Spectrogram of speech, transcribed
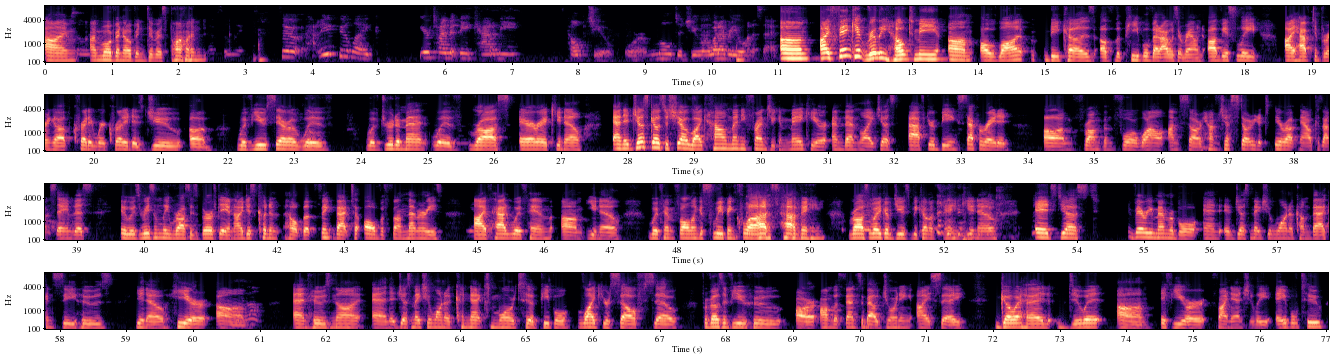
I'm I'm Absolutely. more than open to respond. Absolutely. So, how do you feel like your time at the academy helped you or molded you or whatever you want to say? Um, I think it really helped me um a lot because of the people that I was around. Obviously, I have to bring up credit where credit is due. Um, with you, Sarah, Yeah. with with Drew Dement, with Ross, Eric, you know, and it just goes to show like how many friends you can make here, and then like just after being separated um from them for a while. I'm sorry, I'm just starting to tear up now because I'm saying this it was recently Ross's birthday, and I just couldn't help but think back to all the fun memories I've had with him. Um, you know, with him falling asleep in class, having Ross wake up juice become a thing. You know, it's just very memorable, and it just makes you want to come back and see who's you know here um and who's not and it just makes you want to connect more to people like yourself. So for those of you who are on the fence about joining i say go ahead do it um if you're financially able to.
